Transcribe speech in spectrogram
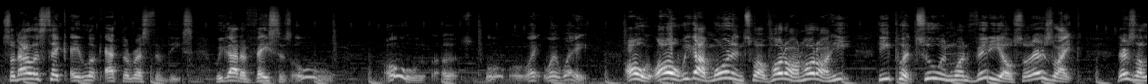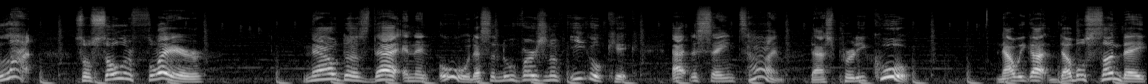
So now let's take a look at the rest of these. We got evasives. Ooh, oh, uh, wait, wait, wait. Oh, oh, we got more than 12. Hold on, hold on. He he put two in one video, so there's like there's a lot. So Solar Flare now does that, and then ooh, that's a new version of Eagle Kick at the same time. That's pretty cool. Now we got Double Sunday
